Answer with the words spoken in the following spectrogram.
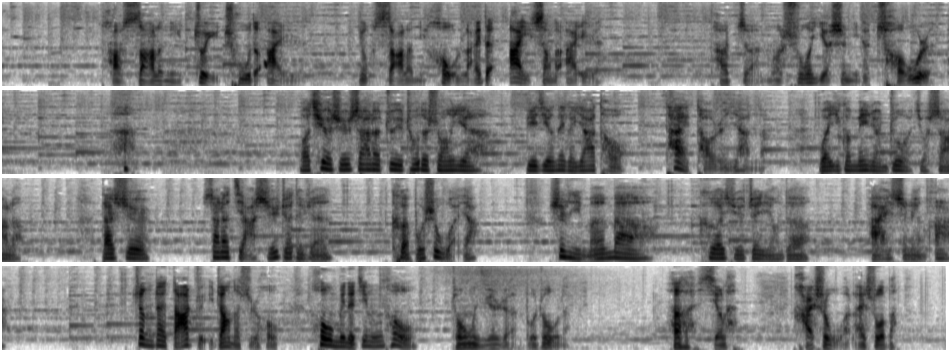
他杀了你最初的爱人，又杀了你后来的爱上的爱人，他怎么说也是你的仇人。”哼，我确实杀了最初的双叶。毕竟那个丫头太讨人厌了，我一个没忍住就杀了。但是，杀了假使者的人可不是我呀，是你们吧？科学阵营的 S 零二。正在打嘴仗的时候，后面的金龙透终于忍不住了。哈，行了，还是我来说吧。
